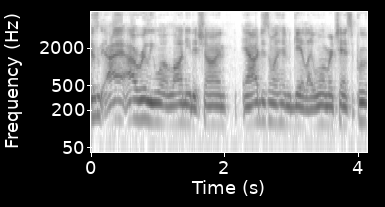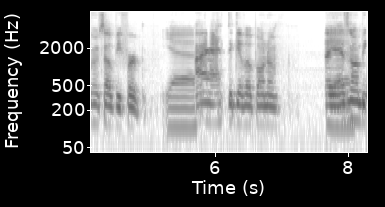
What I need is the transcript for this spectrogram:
I I really want Lonnie to shine, and I just want him to get like one more chance to prove himself before Yeah. I have to give up on him. But yeah, it's gonna be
